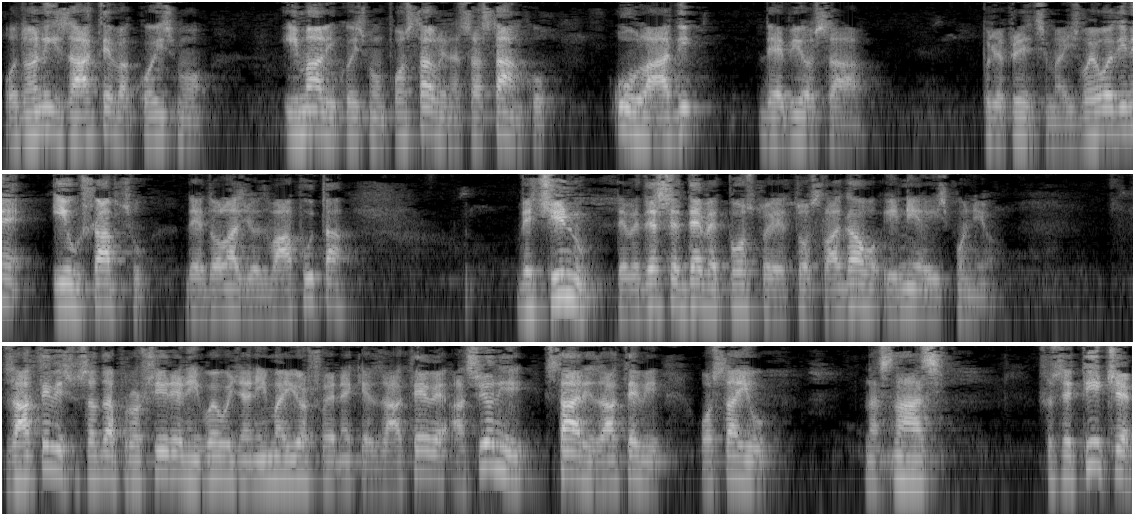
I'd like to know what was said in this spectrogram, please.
od onih zahteva koji smo imali, koji smo postavili na sastanku u vladi, gde je bio sa poljoprivrednicima iz Vojvodine i u Šapcu, gde je dolazio dva puta, većinu, 99% je to slagao i nije ispunio. Zahtevi su sada prošireni i Vojvođani imaju još svoje neke zahteve, a svi oni stari zahtevi ostaju na snazi. Što se tiče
